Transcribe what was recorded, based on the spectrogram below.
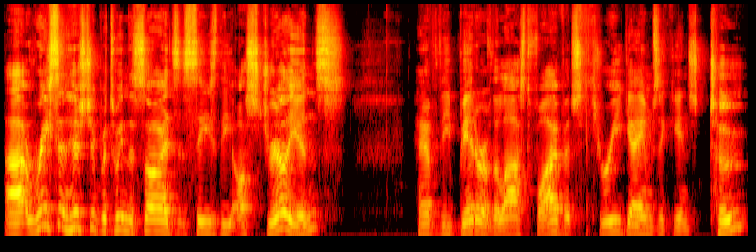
Uh, recent history between the sides sees the Australians have the better of the last five. It's three games against two,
